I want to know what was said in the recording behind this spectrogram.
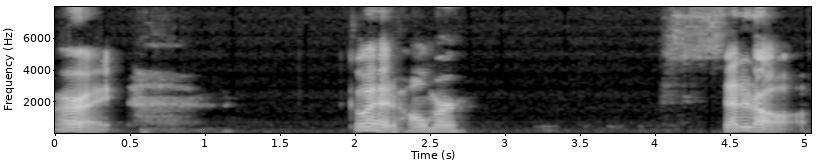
All right. Go ahead, Homer. Set it off.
